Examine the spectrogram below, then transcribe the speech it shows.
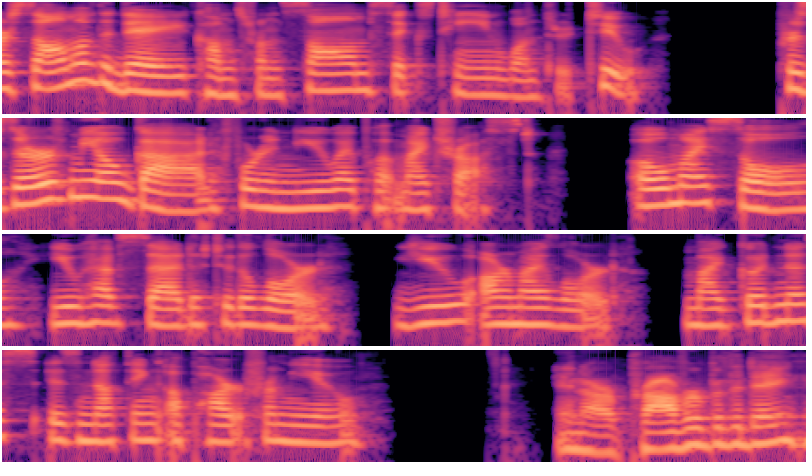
Our psalm of the day comes from Psalm 16, 1 through 2. Preserve me, O God, for in you I put my trust. O my soul, you have said to the Lord, You are my Lord. My goodness is nothing apart from you. And our proverb of the day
